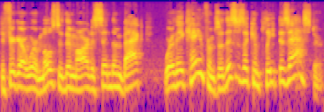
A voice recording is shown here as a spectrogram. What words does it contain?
to figure out where most of them are to send them back where they came from. So this is a complete disaster.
